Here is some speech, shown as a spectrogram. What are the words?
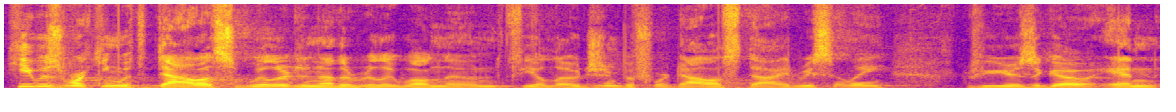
He was working with Dallas Willard, another really well known theologian, before Dallas died recently, a few years ago. And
